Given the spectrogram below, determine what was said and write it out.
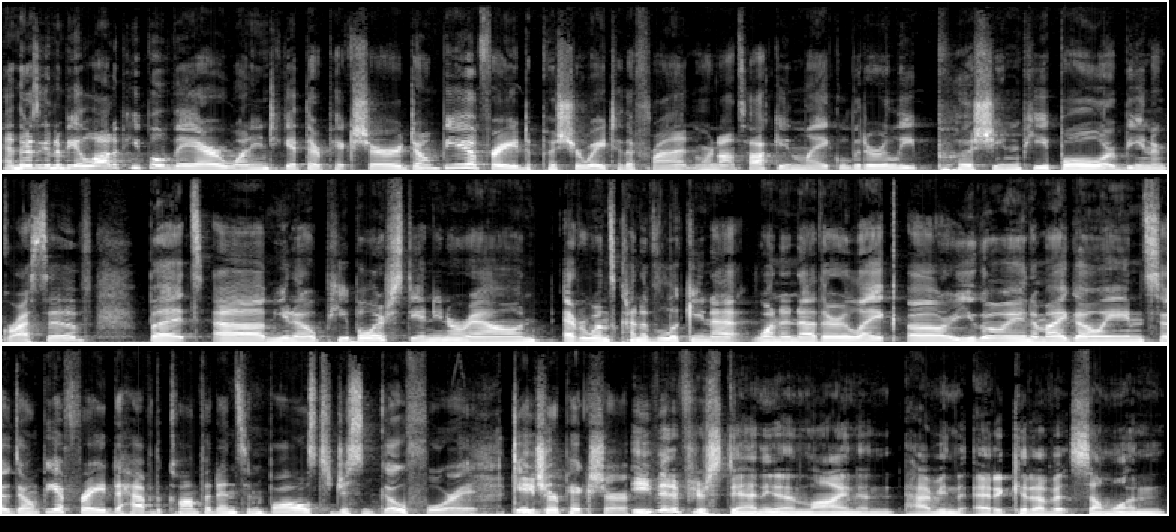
And there's going to be a lot of people there wanting to get their picture. Don't be afraid to push your way to the front. We're not talking like literally pushing people or being aggressive, but um, you know, people are standing around. Everyone's kind of looking at one another like, uh, "Are you going? Am I going?" So don't be afraid to have the confidence and balls to just go for it. Get Even- your picture. Even if you're standing in line and having the etiquette of it, someone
